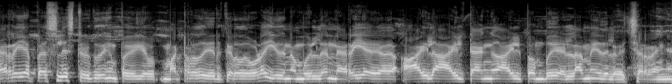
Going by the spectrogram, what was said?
நிறைய ஸ்பெஷலிஸ்ட் இருக்குதுங்க. இப்போ மற்றது இருக்கிறத விட இது நம்மள நிறைய oil oil tank oil pump எல்லாமே இதில் வச்சிட்றேங்க.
